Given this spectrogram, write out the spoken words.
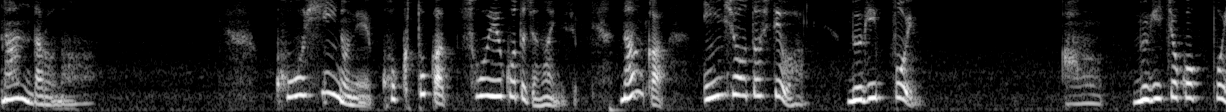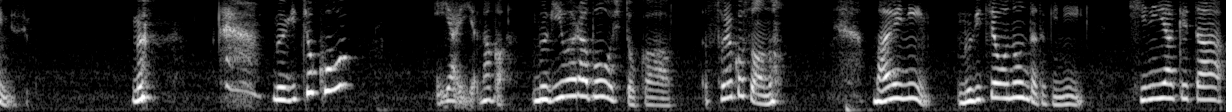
なんだろうな。コーヒーのねコクとかそういうことじゃないんですよ。なんか印象としては麦っぽい。あの麦チョコっぽいんですよ。麦チョコ？いやいやなんか麦わら帽子とかそれこそあの前に麦茶を飲んだ時に日に焼けた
